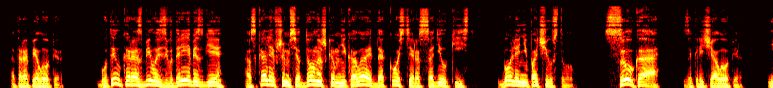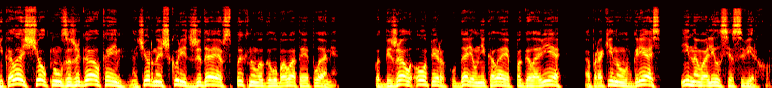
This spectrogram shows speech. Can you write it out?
— оторопел опер. Бутылка разбилась в дребезги, оскалившимся донышком Николай до кости рассадил кисть. Боли не почувствовал. «Сука!» — закричал опер. Николай щелкнул зажигалкой, на черной шкуре джедая вспыхнуло голубоватое пламя. Подбежал опер, ударил Николая по голове, опрокинул в грязь и навалился сверху.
